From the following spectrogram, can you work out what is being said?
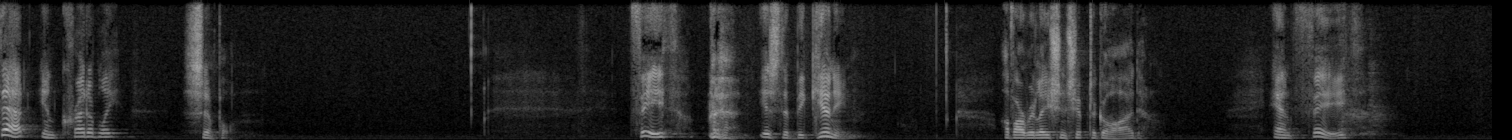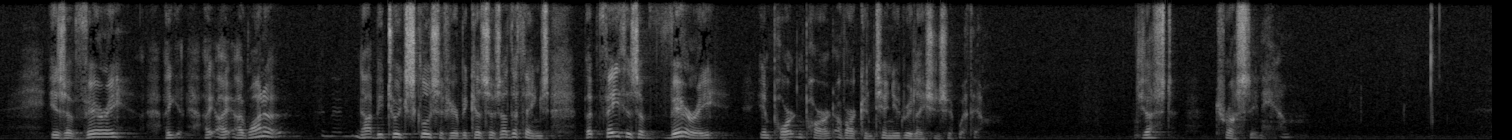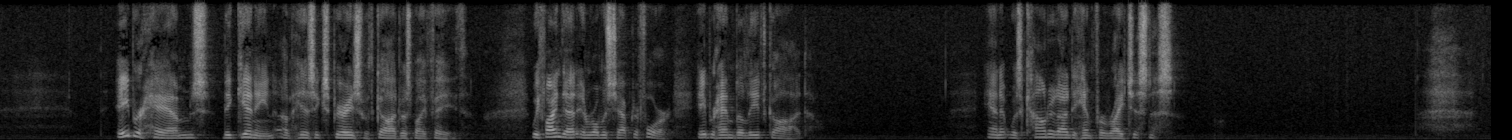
That incredibly simple. Faith is the beginning of our relationship to God. And faith is a very, I, I, I want to not be too exclusive here because there's other things, but faith is a very important part of our continued relationship with Him. Just trusting Him. Abraham's beginning of his experience with God was by faith. We find that in Romans chapter 4. Abraham believed God, and it was counted unto him for righteousness.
